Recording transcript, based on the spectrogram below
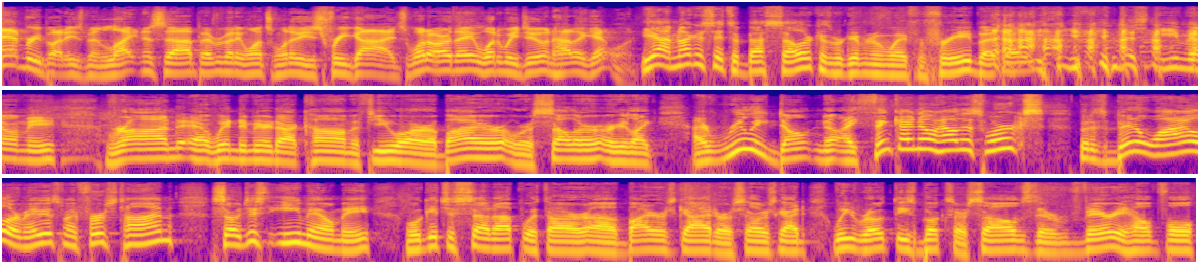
Everybody's been lighting us up. Everybody wants one of these free guides. What are they? What do we do? And how do they get one? Yeah, I'm not going to say it's a bestseller because we're giving them away for free, but uh, you can just email me, ron at windermere.com, if you are a buyer or a seller, or you're like, I really don't know. I think I know how this works, but it's been a while, or maybe it's my first time. So just email me. We'll get you set up with our uh, buyer's guide or our seller's guide. We wrote these books ourselves. They're very helpful,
